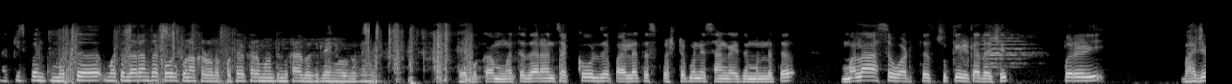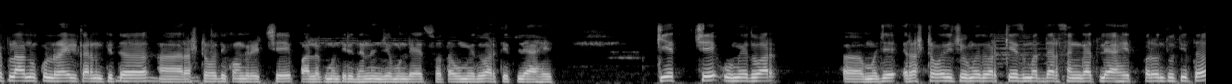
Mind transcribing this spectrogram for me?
नक्कीच पण मत मतदारांचा कौल कोणाकडे होता? पत्रकार म्हणून तुम्ही काय बघितलं निवडणुकीमध्ये? हे बघा मतदारांचा कौल जर पाहिला तर स्पष्टपणे सांगायचं म्हणलं तर मला असं वाटतं चुकेल कदाचित. परळी भाजपला अनुकूल राहील कारण तिथं राष्ट्रवादी काँग्रेसचे पालकमंत्री धनंजय मुंडे आहेत स्वतः उमेदवार तिथले आहेत. केजचे उमेदवार म्हणजे राष्ट्रवादीचे उमेदवार केज मतदारसंघातले आहेत. परंतु तिथं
